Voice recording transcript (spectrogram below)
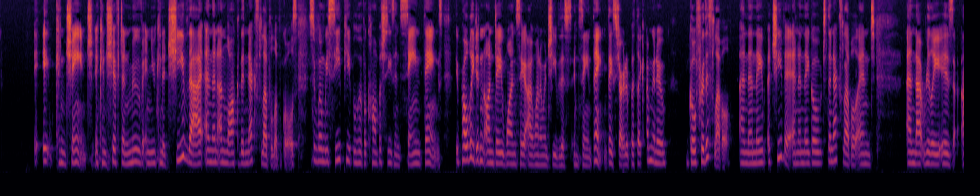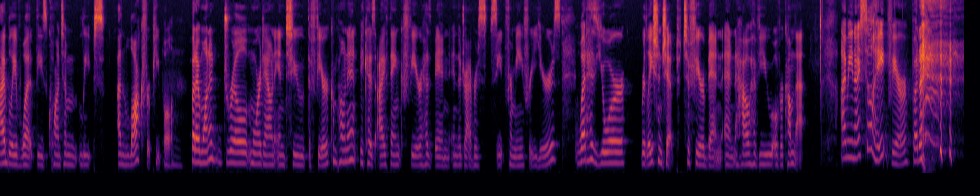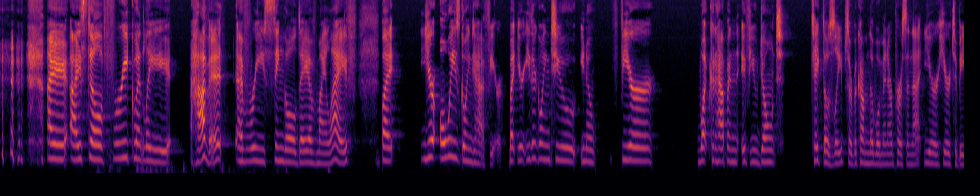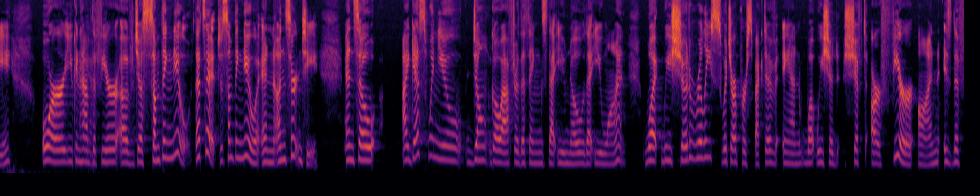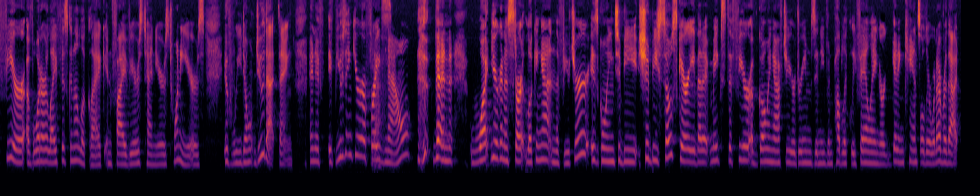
it, can change it can shift and move and you can achieve that and then unlock the next level of goals. So when we see people who have accomplished these insane things they probably didn't on day one say i want to achieve this insane thing. They started with like i'm going to go for this level and then they achieve it and then they go to the next level and and that really is i believe what these quantum leaps unlock for people. Mm. But I want to drill more down into the fear component because I think fear has been in the driver's seat for me for years. What has your relationship to fear been and how have you overcome that? I mean, I still hate fear, but I I still frequently have it every single day of my life. But you're always going to have fear, but you're either going to, you know, fear what could happen if you don't take those leaps or become the woman or person that you're here to be. Or you can have yeah. the fear of just something new. That's it, just something new and uncertainty. And so I guess when you don't go after the things that you know that you want, what we should really switch our perspective and what we should shift our fear on is the fear of what our life is going to look like in 5 years, 10 years, 20 years if we don't do that thing. And if if you think you're afraid yes. now, then what you're going to start looking at in the future is going to be should be so scary that it makes the fear of going after your dreams and even publicly failing or getting canceled or whatever that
